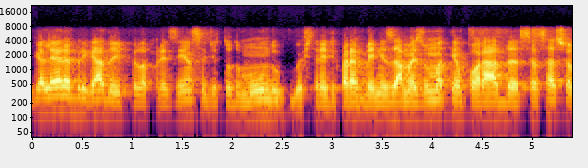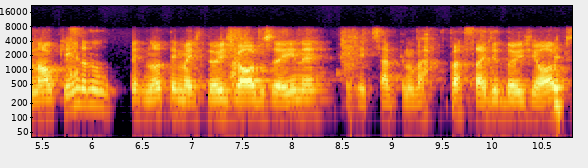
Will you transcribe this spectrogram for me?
Galera, obrigado aí pela presença de todo mundo. Gostaria de parabenizar mais uma temporada sensacional, que ainda não terminou, tem mais dois jogos aí, né? A gente sabe que não vai passar de dois jogos.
